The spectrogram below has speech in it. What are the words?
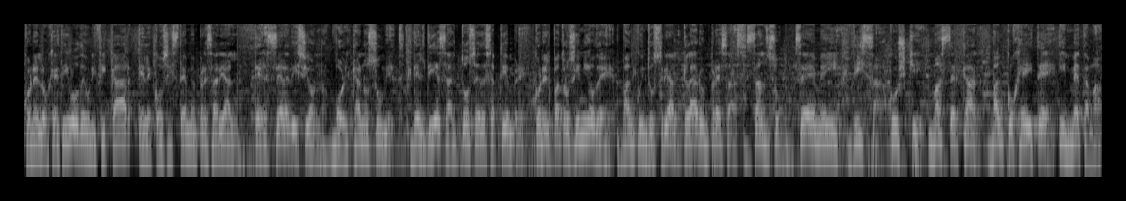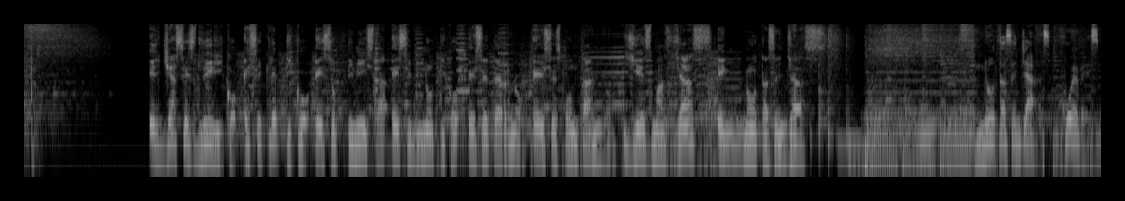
con el objetivo de unificar el ecosistema empresarial. Tercera edición, Volcano Summit, del 10 al 12 de septiembre, con el patrocinio de Banco Industrial, Claro Empresas, Samsung, CMI, Visa, Kushki, Mastercard, Banco GIT y Metamap. El jazz es lírico, es ecléptico, es optimista, es hipnótico, es eterno, es espontáneo y es más jazz en Notas en Jazz. Notas en Jazz, jueves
